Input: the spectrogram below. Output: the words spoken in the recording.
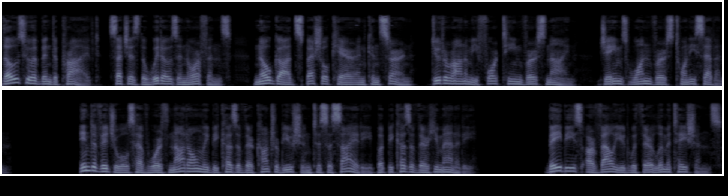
Those who have been deprived, such as the widows and orphans, know God's special care and concern, Deuteronomy 14 verse 9, James 1 verse 27. Individuals have worth not only because of their contribution to society but because of their humanity. Babies are valued with their limitations.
